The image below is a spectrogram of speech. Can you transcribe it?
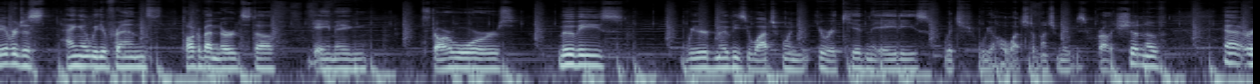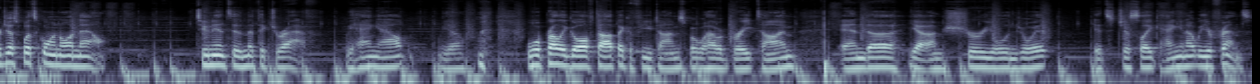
So you ever just hang out with your friends, talk about nerd stuff, gaming, Star Wars, movies, weird movies you watched when you were a kid in the 80s, which we all watched a bunch of movies we probably shouldn't have, yeah, or just what's going on now. Tune in to the Mythic Giraffe. We hang out, you know, we'll probably go off topic a few times, but we'll have a great time. And uh, yeah, I'm sure you'll enjoy it. It's just like hanging out with your friends.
